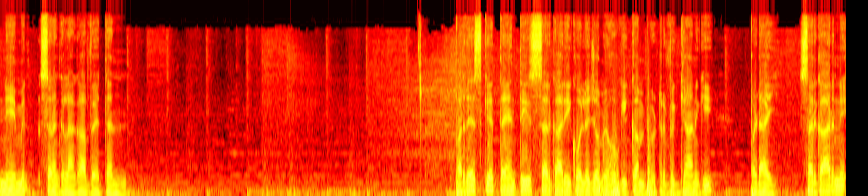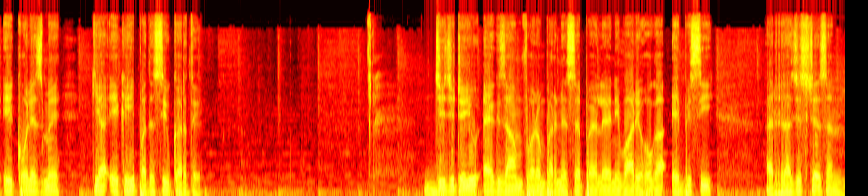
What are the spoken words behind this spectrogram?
नियमित श्रृंखला का वेतन। प्रदेश के 33 सरकारी कॉलेजों में होगी कंप्यूटर विज्ञान की पढ़ाई। सरकार ने एक कॉलेज में किया एक ही पद स्वीकृत। जीजीटीयू एग्ज़ाम फॉर्म भरने से पहले अनिवार्य होगा एबीसी रजिस्ट्रेशन।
